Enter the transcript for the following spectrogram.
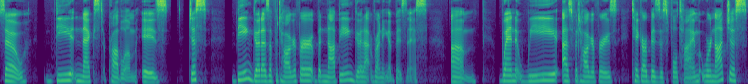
so, the next problem is just being good as a photographer, but not being good at running a business. Um, when we, as photographers, take our business full time, we're not just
